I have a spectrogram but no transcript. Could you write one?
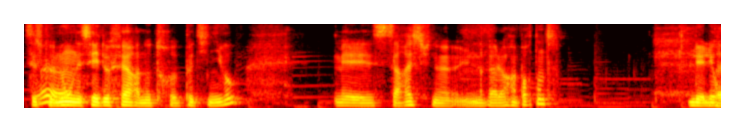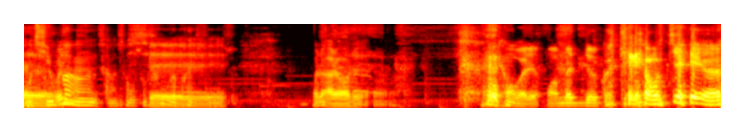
C'est ce Ouais, que ouais. nous, on essaye de faire à notre petit niveau. Mais ça reste une, une valeur importante. Les, les Euh, routiers ou oui. pas, hein, enfin, on fout, après, Voilà, alors. on, va, on va mettre de côté les routiers. euh.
